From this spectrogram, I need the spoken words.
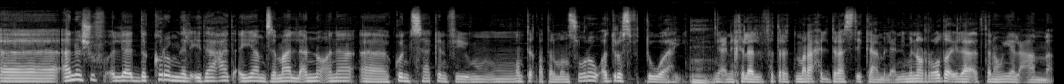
أنا شوف اللي أتذكره من الإذاعات أيام زمان لأنه أنا كنت ساكن في منطقة المنصورة وأدرس في التواهي يعني خلال فترة مراحل دراستي كامل يعني من الروضة إلى الثانوية العامة.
